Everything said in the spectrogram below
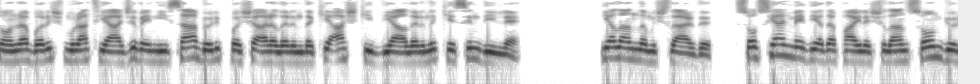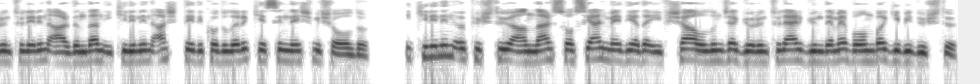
sonra Barış Murat Yağcı ve Nisa Bölükbaşı aralarındaki aşk iddialarını kesin dille yalanlamışlardı. Sosyal medyada paylaşılan son görüntülerin ardından ikilinin aşk dedikoduları kesinleşmiş oldu. İkilinin öpüştüğü anlar sosyal medyada ifşa olunca görüntüler gündeme bomba gibi düştü.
